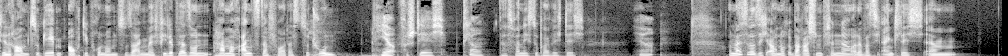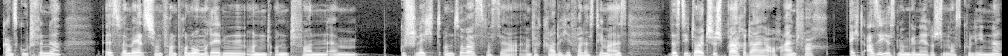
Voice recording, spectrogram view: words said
den Raum zu geben, auch die Pronomen zu sagen, weil viele Personen haben auch Angst davor, das zu tun. Ja, verstehe ich. Klar. Das fand ich super wichtig. Ja. Und weißt du, was ich auch noch überraschend finde oder was ich eigentlich ähm, ganz gut finde, ist, wenn wir jetzt schon von Pronomen reden und, und von ähm, Geschlecht und sowas, was ja einfach gerade hier voll das Thema ist, dass die deutsche Sprache da ja auch einfach echt assi ist mit dem generischen Maskulin, ne?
